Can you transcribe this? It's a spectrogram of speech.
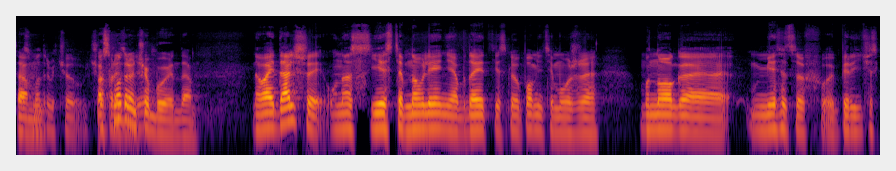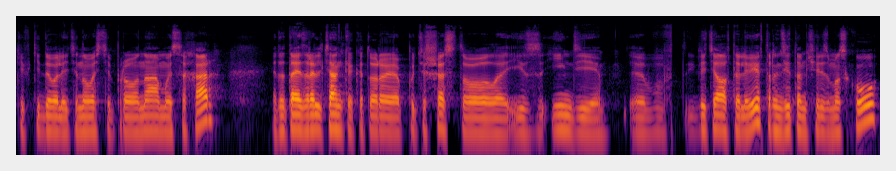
Там Посмотрим, что Посмотрим, что будет, да. Давай дальше. У нас есть обновление, апдейт. Если вы помните, мы уже много месяцев периодически вкидывали эти новости про Нам и Сахар. Это та израильтянка, которая путешествовала из Индии, э, летела в Тель-Авив транзитом через Москву.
